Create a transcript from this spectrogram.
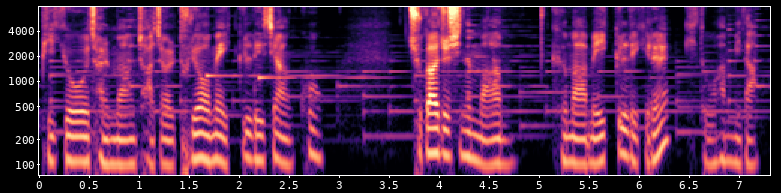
비교, 절망, 좌절, 두려움에 이끌리지 않고 주가 주시는 마음, 그 마음에 이끌리기를 기도합니다.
